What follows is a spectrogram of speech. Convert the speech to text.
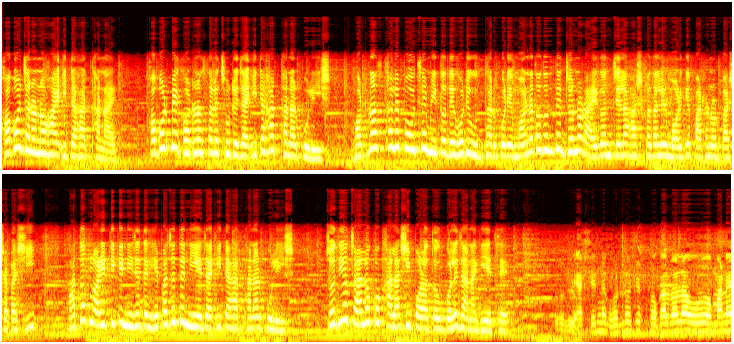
খবর জানানো হয় ইটাহার থানায়। খবর পেয়ে ঘটনাস্থলে ছুটে যায় ইটাহার থানার পুলিশ। ঘটনাস্থলে পৌঁছে মৃতদেহটি উদ্ধার করে ময়নাতদন্তের জন্য রায়গঞ্জ জেলা হাসপাতালের মর্গে পাঠানোর পাশাপাশি ঘাতক লরিটিকে নিজেদের হেফাজতে নিয়ে যায় ইটাহার থানার পুলিশ। যদিও চালক ও খালাসি পলাতক বলে জানা গিয়েছে। অ্যাক্সিডেন্ট ঘটলো হচ্ছে সকালবেলা ও মানে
